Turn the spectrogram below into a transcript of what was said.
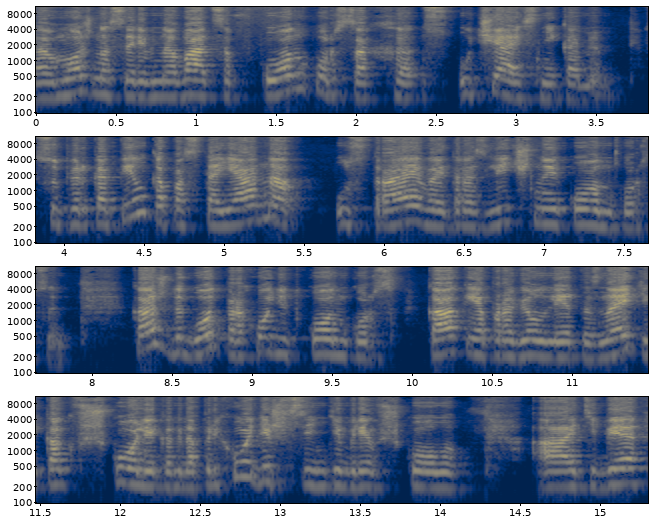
Э, можно соревноваться в конкурсах с участниками. Суперкопилка постоянно устраивает различные конкурсы. Каждый год проходит конкурс «Как я провел лето». Знаете, как в школе, когда приходишь в сентябре в школу, а тебе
